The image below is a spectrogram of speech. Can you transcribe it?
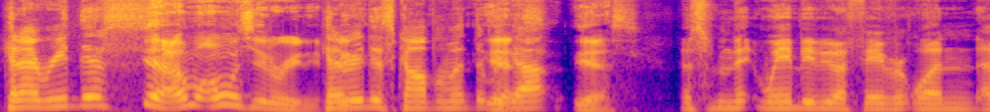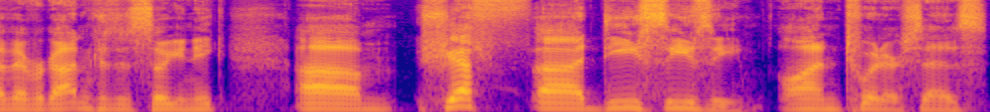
can I read this? Yeah, I, I want you to read it. Can I read this compliment that yes, we got? Yes. This may- maybe my favorite one I've ever gotten because it's so unique. Um, Chef uh, D. On Twitter says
